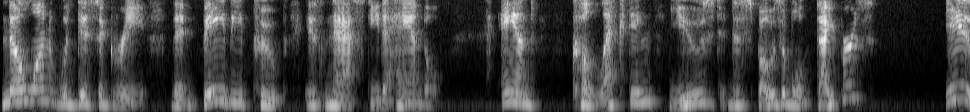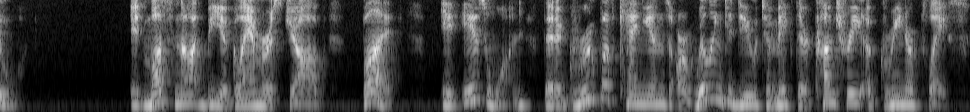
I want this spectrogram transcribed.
No one would disagree that baby poop is nasty to handle, and collecting used disposable diapers? Ew! It must not be a glamorous job, but it is one that a group of Kenyans are willing to do to make their country a greener place.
